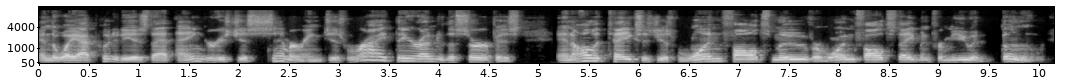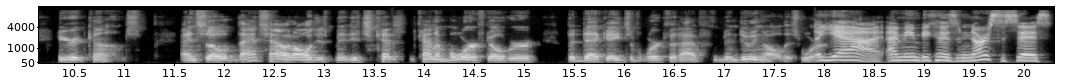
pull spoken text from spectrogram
And the way I put it is that anger is just simmering, just right there under the surface and all it takes is just one false move or one false statement from you, and boom, here it comes. And so that's how it all just it's kind of morphed over the decades of work that I've been doing all this work. Yeah, I mean because narcissists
